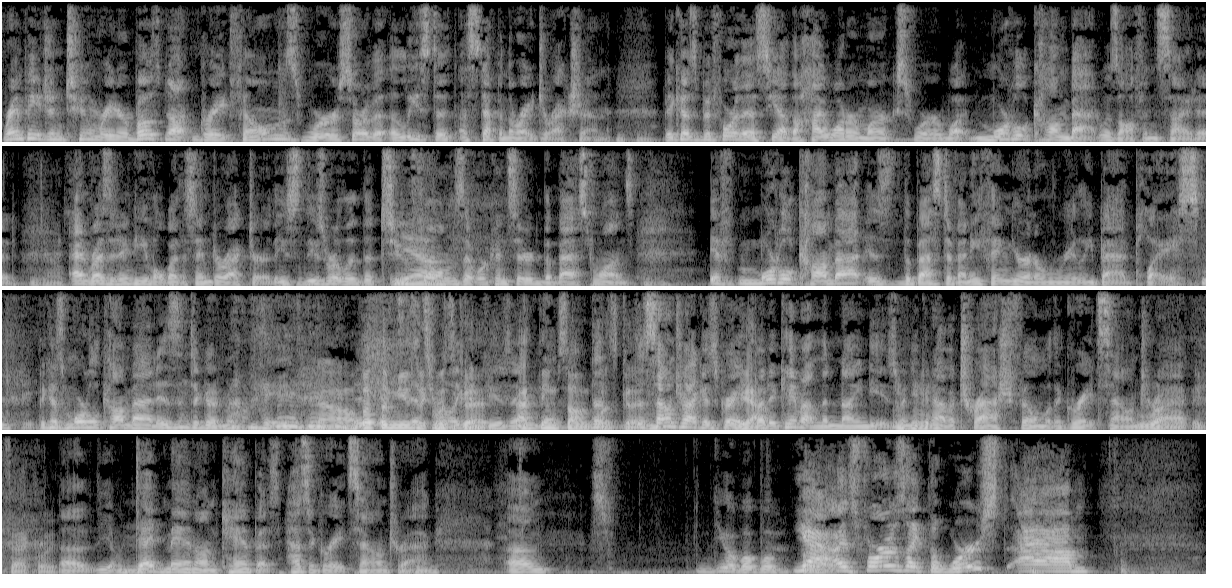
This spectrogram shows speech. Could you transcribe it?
Rampage and Tomb Raider, both not great films, were sort of a, at least a, a step in the right direction. Mm-hmm. Because before this, yeah, the high water marks were what Mortal Kombat was often cited, and Resident Evil by the same director. These mm-hmm. these were the two Yeah. films that were considered the best ones. Mm-hmm. If Mortal Kombat is the best of anything, you're in a really bad place because Mortal Kombat isn't a good movie. No. But the music was good. That theme The- song the- was good. The soundtrack is great, Yeah. but it came out in the '90s when you could have a trash film with a great soundtrack. Right, exactly. Uh, you know, Dead Man on Campus has a great soundtrack. Um, you know, what- what- Yeah, what- as far as like the worst, um,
